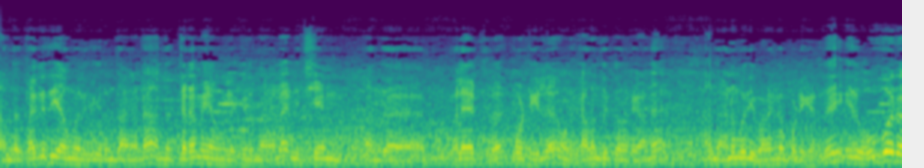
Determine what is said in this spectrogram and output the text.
அந்த தகுதி அவங்களுக்கு இருந்தாங்கன்னா அந்த திறமை அவங்களுக்கு இருந்தாங்கன்னா நிச்சயம் அந்த விளையாட்டுல போட்டியில் அவங்க கலந்துக்கிறதுக்கான அந்த அனுமதி வழங்கப்படுகிறது. இது ஒவ்வொரு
